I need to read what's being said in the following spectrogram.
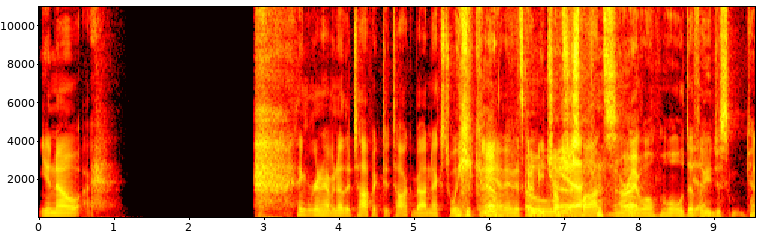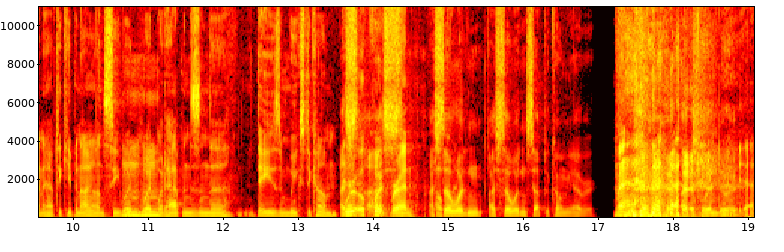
you know. I think we're gonna have another topic to talk about next week, Yeah. man, and it's gonna be Oh, Trump's yeah. response. All right, well, we'll, we'll definitely just kind of have to keep an eye on see what, what Mhm. what happens in the days and weeks to come. I s- Real I quick, s- Brad. I Oh. still wouldn't. I still wouldn't step to Comey ever. I just wouldn't do it. yeah.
